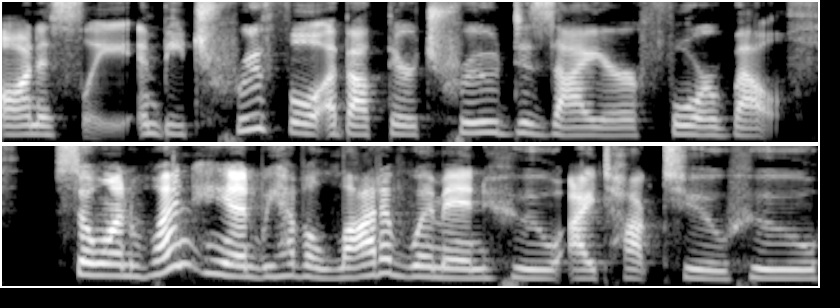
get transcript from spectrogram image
honestly and be truthful about their true desire for wealth. So, on one hand, we have a lot of women who I talk to who,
